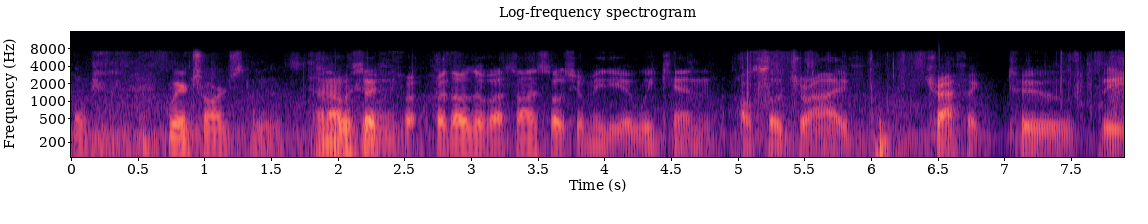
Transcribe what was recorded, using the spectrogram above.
that we're charged with. And I would say, for, for those of us on social media, we can also drive traffic to the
